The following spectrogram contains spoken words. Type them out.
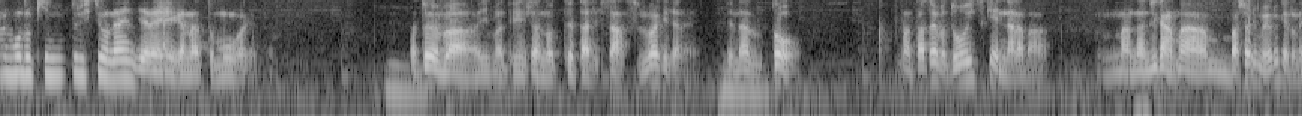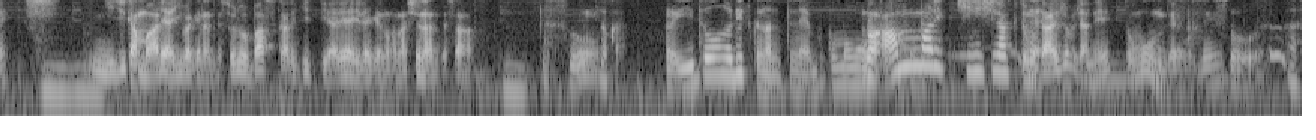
れほど気にする必要ないんじゃないかなと思うわけですよ。うん例えば今、電車乗ってたりさ、するわけじゃない。ってなると、まあ、例えば同一圏ならば、まあ、何時間、まあ、場所にもよるけどね、2時間もありゃいいわけなんで、それをバス借り切ってやりゃいいだけの話なんでさ、うんそうう。だから、移動のリスクなんてね、僕も思うまあ、あんまり。り気にしなくても大丈夫じゃね？と思うんだよね。そう。だか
